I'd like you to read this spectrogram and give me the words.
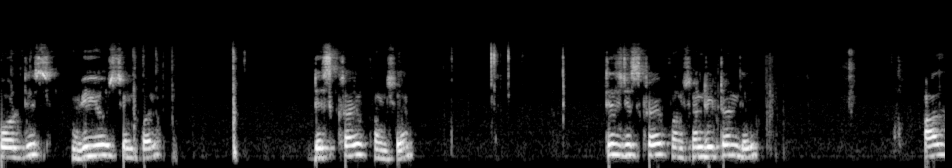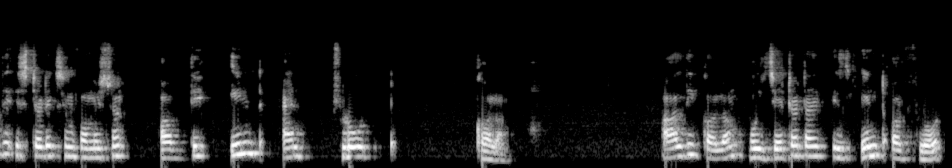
For this we use simple describe function. This describe function return the all the statics information of the int and float column. All the column whose data type is int or float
